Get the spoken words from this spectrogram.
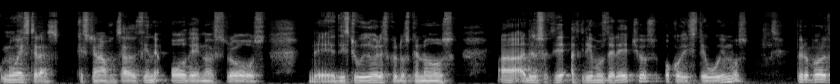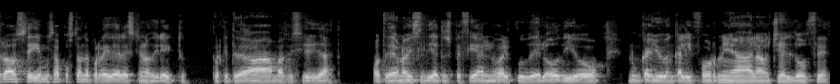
nuestras que estrenamos en salas de cine o de nuestros de distribuidores con los que nos ah, adquirimos derechos o codistribuimos, pero por otro lado seguimos apostando por la idea del estreno directo, porque te da más visibilidad o te da una visibilidad especial, ¿no? El Club del Odio, Nunca llueve en California, La Noche del 12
